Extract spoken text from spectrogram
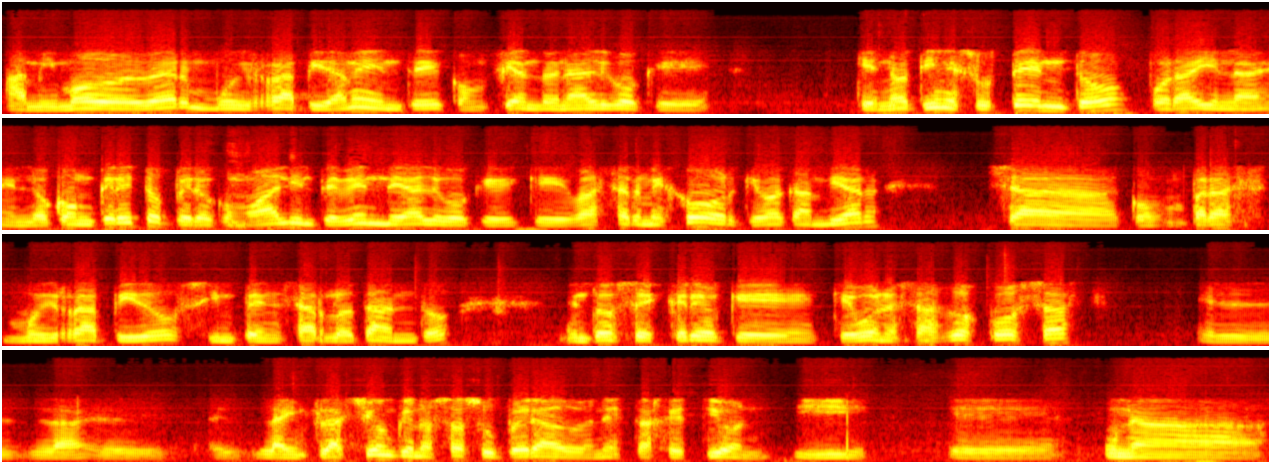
a mi modo de ver, muy rápidamente, confiando en algo que, que no tiene sustento por ahí en, la, en lo concreto, pero como alguien te vende algo que, que va a ser mejor, que va a cambiar, ya compras muy rápido sin pensarlo tanto. Entonces creo que, que bueno, esas dos cosas, el- la, el- la inflación que nos ha superado en esta gestión y eh, una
